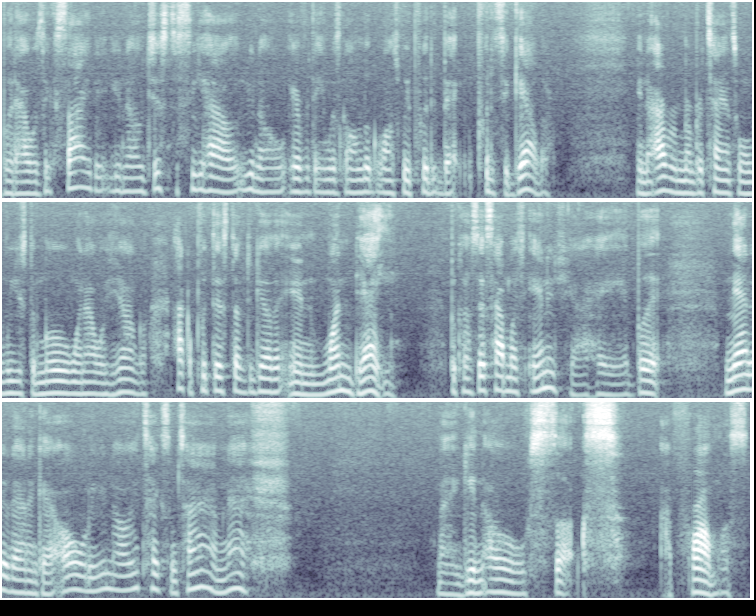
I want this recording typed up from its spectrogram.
But I was excited, you know, just to see how, you know, everything was going to look once we put it back, put it together. You know, I remember times when we used to move when I was younger. I could put this stuff together in one day because that's how much energy I had. But now that I done got older, you know, it takes some time now. Man, getting old sucks. I promise.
